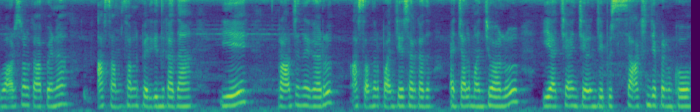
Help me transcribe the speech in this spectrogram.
వారసులు కాకపోయినా ఆ సంస్థానం పెరిగింది కదా. ఏ రామచంద్ర గారు ఆ సందర్భం పనిచేశారు కదా. ఆయన చాలా మంచివాళ్ళు. ఈ అత్యాయం చేయాలని చెప్పి సాక్ష్యం చెప్పారనుకో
